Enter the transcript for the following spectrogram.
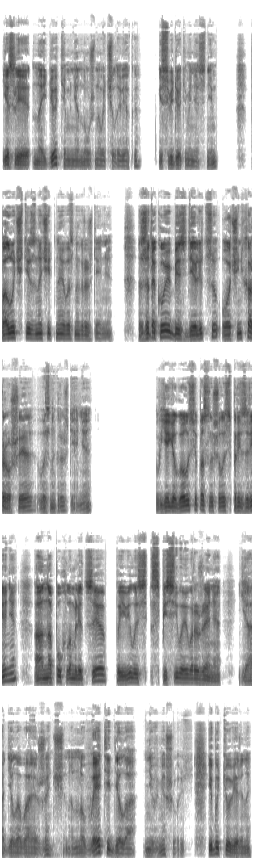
если найдете мне нужного человека и сведете меня с ним, получите значительное вознаграждение. За такую безделицу очень хорошее вознаграждение. В ее голосе послышалось презрение, а на пухлом лице появилось спесивое выражение. «Я деловая женщина, но в эти дела не вмешиваюсь. И будьте уверены,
